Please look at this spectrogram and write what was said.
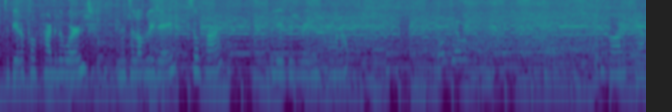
It's a beautiful part of the world, and it's a lovely day so far. I believe there's rain on up.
